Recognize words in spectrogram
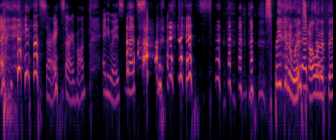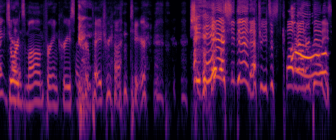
I know, sorry, sorry, mom. Anyways, that's, that's Speaking of which, That's I want to so thank Jordan's mom for increasing her Patreon tier. she did. yeah, she did. After you just called her out her Aw, titties.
